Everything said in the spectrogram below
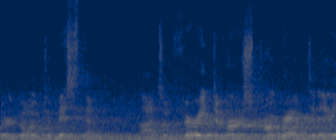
we're going to miss them. Uh, it's a very diverse program today,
